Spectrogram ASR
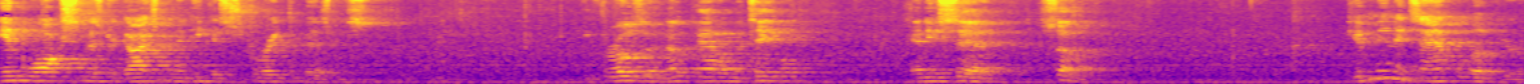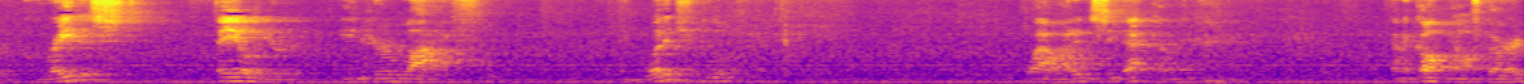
and in walks Mr. Gochman, and he gets straight to business. He throws a notepad on the table, and he said, So, give me an example of your greatest failure in your life. And what did you do? Wow, I didn't see that coming. Kind of caught me off guard.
